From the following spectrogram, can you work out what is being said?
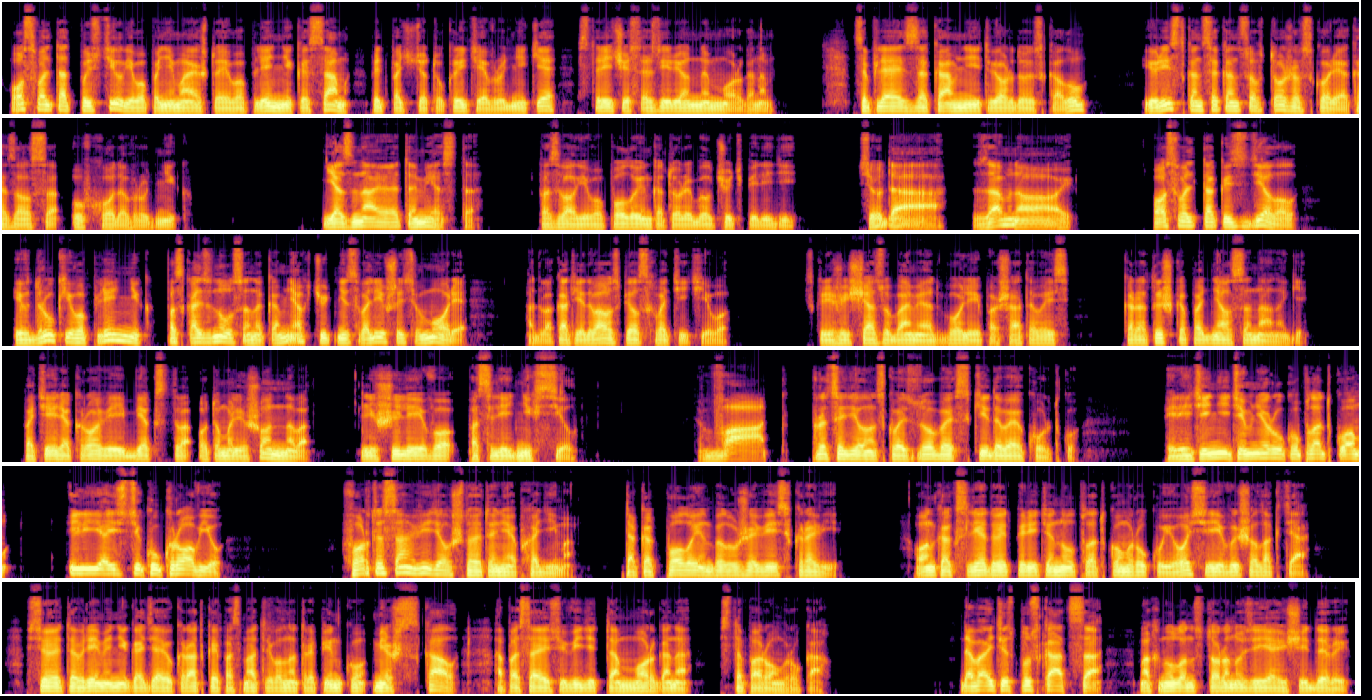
Освальд отпустил его, понимая, что его пленник и сам предпочтет укрытие в руднике встречи с разъяренным Морганом. Цепляясь за камни и твердую скалу, юрист в конце концов тоже вскоре оказался у входа в рудник. «Я знаю это место», — позвал его Полуин, который был чуть впереди. «Сюда! За мной!» Освальд так и сделал, и вдруг его пленник поскользнулся на камнях, чуть не свалившись в море. Адвокат едва успел схватить его. Скрежеща зубами от боли и пошатываясь, коротышка поднялся на ноги. Потеря крови и бегство от умалишенного лишили его последних сил. «Вот!» — процедил он сквозь зубы, скидывая куртку. «Перетяните мне руку платком, или я истеку кровью!» Форт и сам видел, что это необходимо, так как Полуин был уже весь в крови. Он как следует перетянул платком руку Иосии выше локтя. Все это время негодяй украдкой посматривал на тропинку меж скал, опасаясь увидеть там Моргана с топором в руках. «Давайте спускаться!» — махнул он в сторону зияющей дыры.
